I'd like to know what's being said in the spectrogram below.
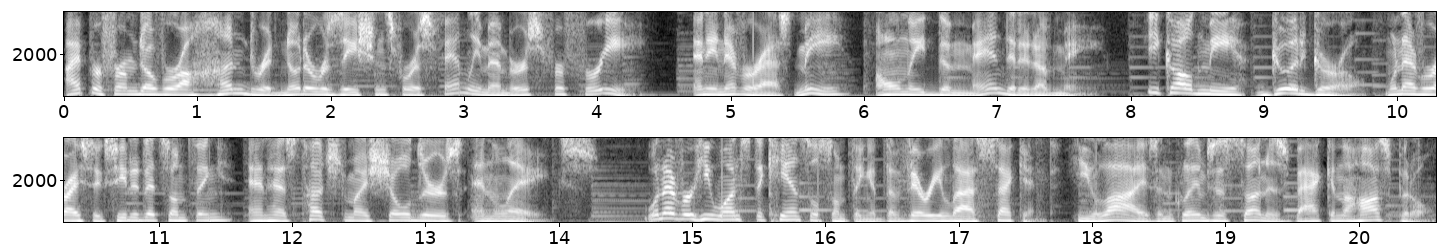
I performed over a hundred notarizations for his family members for free. And he never asked me, only demanded it of me. He called me good girl whenever I succeeded at something and has touched my shoulders and legs. Whenever he wants to cancel something at the very last second, he lies and claims his son is back in the hospital.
